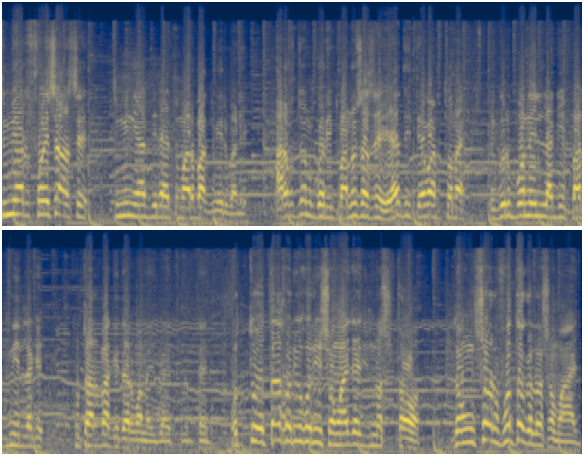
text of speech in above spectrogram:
তুমি আর পয়সা আছে তুমি নিয়া দিলাই তোমার বাগনির বাড়ি। আর একজন গরিব মানুষ আছে হে দিতে পারতো না। এগুলো বনির লাগে বাগনির লাগে কুটার বাকিদার বানাই যায় ও তো ওটা করি করি সমাজ আজ নষ্ট। ধ্বংসর ফটো গেল সমাজ।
